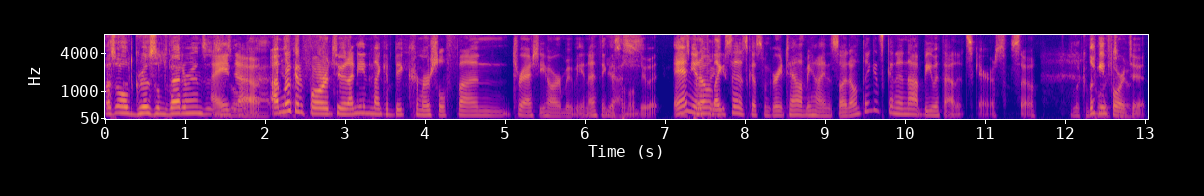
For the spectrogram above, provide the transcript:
Us old grizzled veterans. I know. that, I'm know. looking forward to it. I need like a big commercial, fun, trashy horror movie, and I think this one will do it. And It's you know, like I said, it's got some great talent behind it, so I don't think it's gonna not be without its scares. So Looking, looking forward to it.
